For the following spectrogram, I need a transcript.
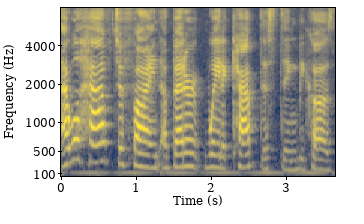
I will have to find a better way to cap this thing because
